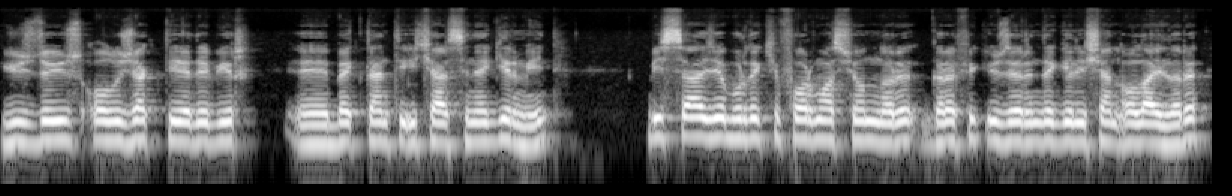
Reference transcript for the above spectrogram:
%100 olacak diye de bir e, beklenti içerisine girmeyin. Biz sadece buradaki formasyonları, grafik üzerinde gelişen olayları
